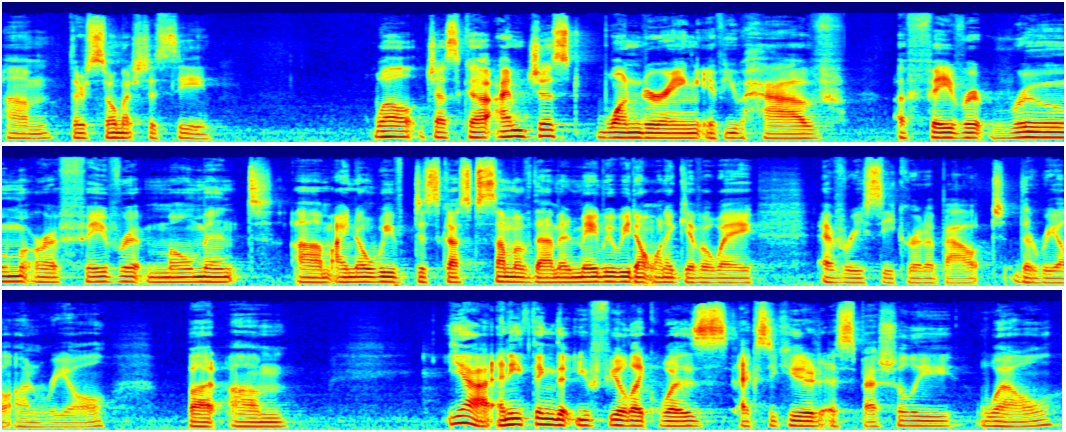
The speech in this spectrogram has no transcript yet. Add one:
Um, there's so much to see. Well, Jessica, I'm just wondering if you have a favorite room or a favorite moment. Um, I know we've discussed some of them, and maybe we don't want to give away every secret about the real unreal. But um, yeah, anything that you feel like was executed especially well?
